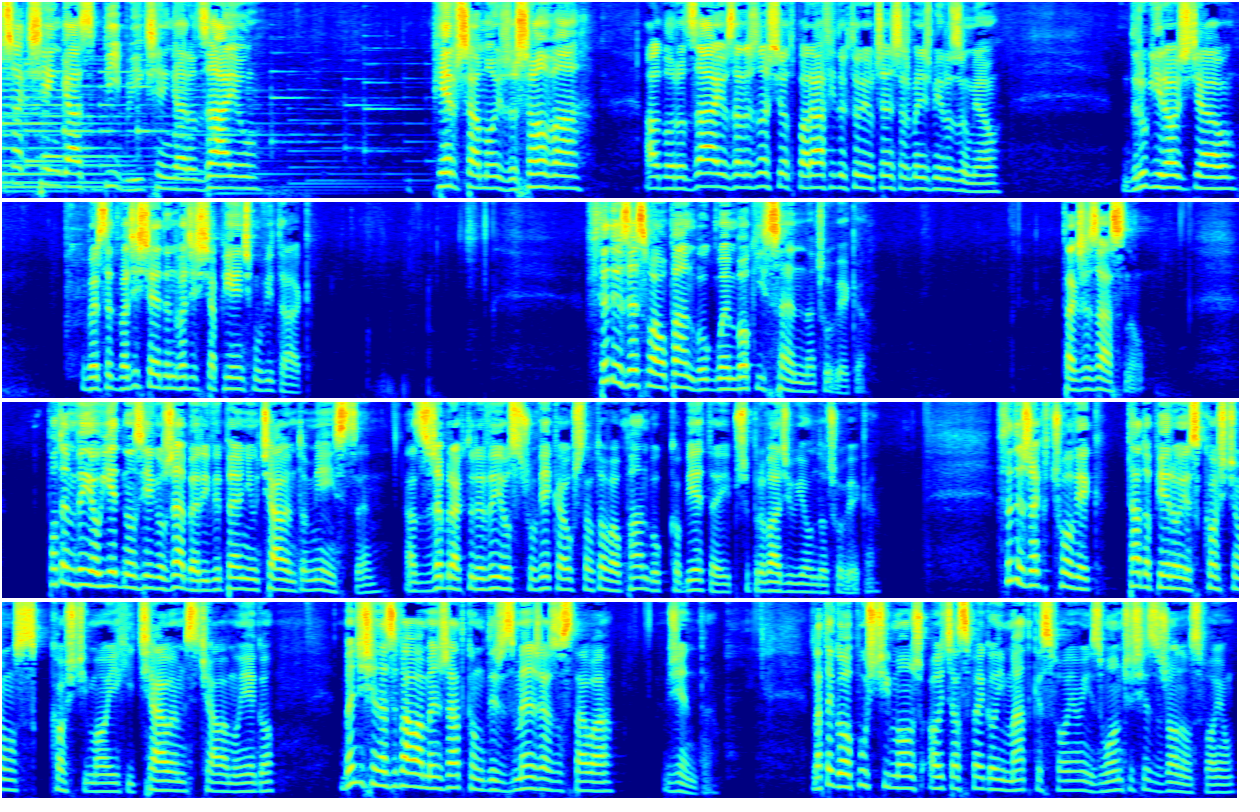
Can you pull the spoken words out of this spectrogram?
Pierwsza księga z Biblii, księga rodzaju, pierwsza Mojżeszowa albo rodzaju, w zależności od parafii, do której uczęszczasz, będziesz mnie rozumiał. Drugi rozdział, werset 21-25 mówi tak. Wtedy zesłał Pan Bóg głęboki sen na człowieka. Także zasnął. Potem wyjął jedno z jego żeber i wypełnił ciałem to miejsce a z żebra, które wyjął z człowieka, ukształtował Pan Bóg kobietę i przyprowadził ją do człowieka. Wtedy rzekł człowiek: Ta dopiero jest kością z kości moich i ciałem z ciała mojego. Będzie się nazywała mężatką, gdyż z męża została wzięta. Dlatego opuści mąż ojca swego i matkę swoją i złączy się z żoną swoją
